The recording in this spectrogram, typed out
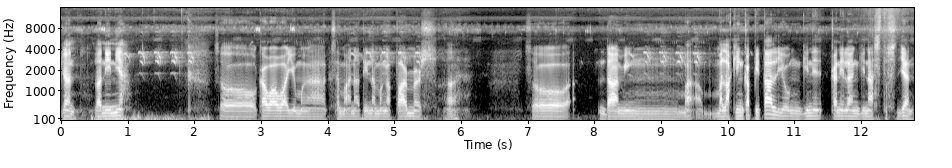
Yan La Nina. So kawawa yung mga kasama natin na mga farmers ah. so daming ma- malaking kapital yung gini- kanilang ginastos dyan.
